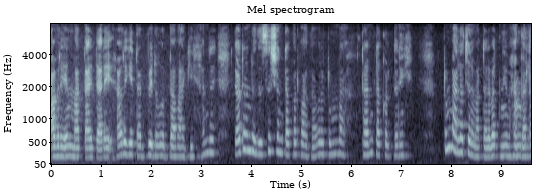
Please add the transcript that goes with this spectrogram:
ಅವರು ಏನು ಮಾಡ್ತಾ ಇದ್ದಾರೆ? ಅವರಿಗೆ ತದ್ವಿರೋಧವಾಗಿ ಅಂದರೆ ಯಾವುದೇ ಒಂದು ಡಿಸಿಷನ್ ತಗೊಳ್ಳುವಾಗ ಅವರು ತುಂಬ ಟೈಮ್ ತಗೊಳ್ತಾರೆ. ತುಂಬ ಆಲೋಚನೆ ಮಾಡ್ತಾರೆ. ಬಟ್ ನೀವು ಹಾಗಲ್ಲ.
